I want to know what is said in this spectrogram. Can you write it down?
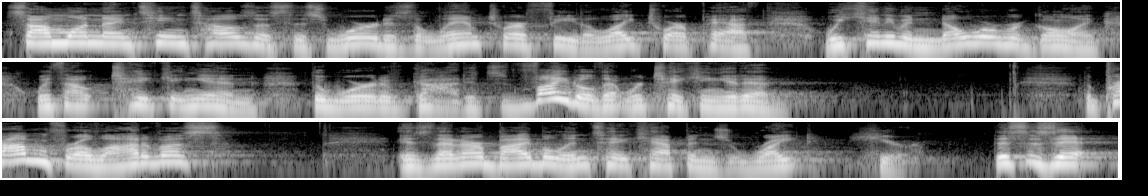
Psalm 119 tells us this word is a lamp to our feet, a light to our path. We can't even know where we're going without taking in the word of God. It's vital that we're taking it in. The problem for a lot of us is that our Bible intake happens right here. This is it.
